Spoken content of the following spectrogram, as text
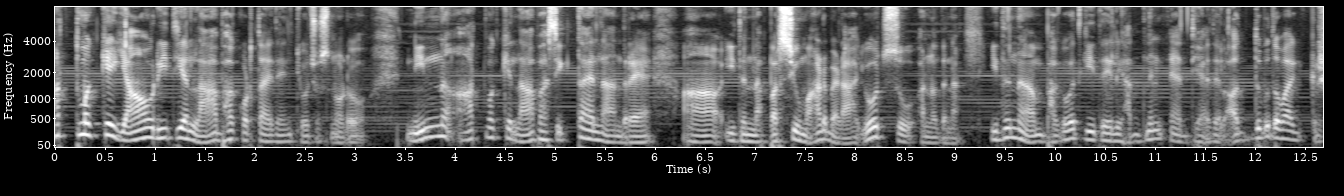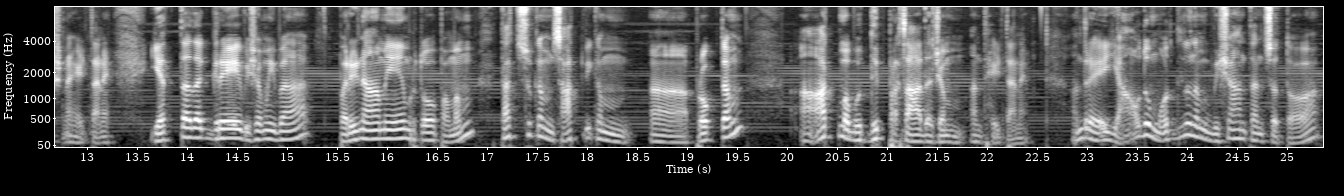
ಆತ್ಮಕ್ಕೆ ಯಾವ ರೀತಿಯ ಲಾಭ ಕೊಡ್ತಾ ಇದೆ ಅಂತ ಯೋಚಿಸ್ ನೋಡು. ನಿನ್ನ ಆತ್ಮಕ್ಕೆ ಲಾಭ ಸಿಗ್ತಾ ಇಲ್ಲ ಅಂದರೆ ಇದನ್ನು ಪರ್ಸ್ಯೂ ಮಾಡಬೇಡ, ಯೋಚಿಸು ಅನ್ನೋದನ್ನು. ಇದನ್ನು ಭಗವದ್ಗೀತೆಯಲ್ಲಿ ಹದಿನೆಂಟನೇ ಅಧ್ಯಾಯದಲ್ಲಿ ಅದ್ಭುತವಾಗಿ ಕೃಷ್ಣ ಹೇಳ್ತಾನೆ. ಎತ್ತದಗ್ರೇ ವಿಷಮಿವ, ಪರಿಣಾಮೇ ಮೃತೋಪಮಂ, ತತ್ಸುಖಂ ಸಾತ್ವಿಕಂ ಪ್ರೋಕ್ತಂ ಆತ್ಮಬುದ್ಧಿ ಪ್ರಸಾದಜಂ ಅಂತ ಹೇಳ್ತಾನೆ. ಅಂದರೆ ಯಾವುದು ಮೊದಲು ನಮ್ಗೆ ವಿಷ ಅಂತ ಅನಿಸುತ್ತೋ,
